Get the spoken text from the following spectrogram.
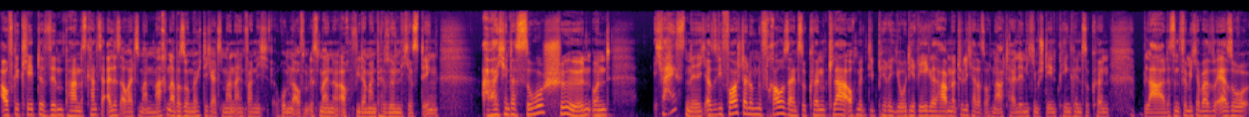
aufgeklebte Wimpern. Das kannst du alles auch als Mann machen, aber so möchte ich als Mann einfach nicht rumlaufen. Ist meine auch wieder mein persönliches Ding. Aber ich finde das so schön und ich weiß nicht, also die Vorstellung, eine Frau sein zu können, klar, auch mit die Periode, die Regel haben, natürlich hat das auch Nachteile, nicht im Stehen pinkeln zu können, bla, das sind für mich aber so eher so,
